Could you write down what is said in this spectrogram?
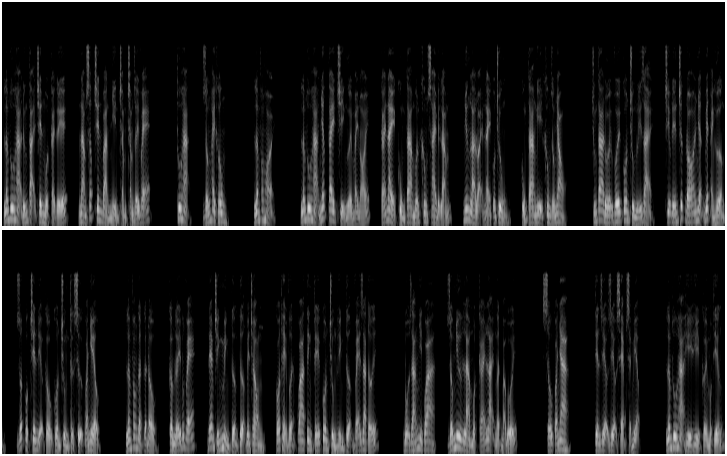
Lâm thu hạ đứng tại trên một cái ghế, nằm sấp trên bàn nhìn chằm chằm giấy vẽ. Thu hạ, giống hay không? Lâm phong hỏi. Lâm thu hạ nhấc tay chỉ người máy nói, cái này cùng ta muốn không sai biệt lắm, nhưng là loại này côn trùng, cùng ta nghĩ không giống nhau. Chúng ta đối với côn trùng lý giải chịu đến trước đó nhận biết ảnh hưởng, rốt cuộc trên địa cầu côn trùng thực sự quá nhiều. Lâm phong gật gật đầu, cầm lấy bút vẽ, đem chính mình tưởng tượng bên trong, có thể vượt qua tinh tế côn trùng hình tượng vẽ ra tới. Bộ dáng nhìn qua, giống như là một cái lại ngật bà bối. Xấu quá nha. Tiền rượu rượu xẹp xẹp miệng. Lâm thu hạ hì hì cười một tiếng,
